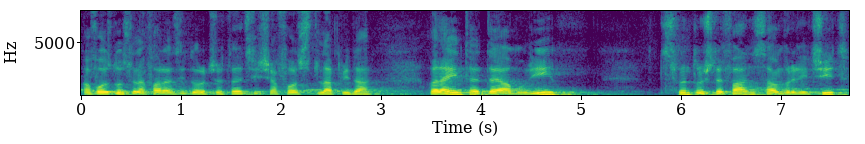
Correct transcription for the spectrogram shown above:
A fost dus în afara zidurilor cetății și a fost lapidat. Înainte de a muri, Sfântul Ștefan s-a învrănicit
